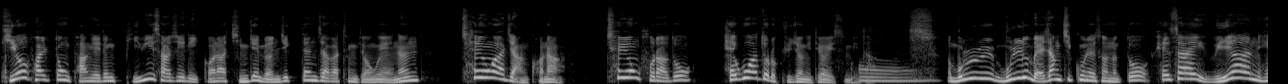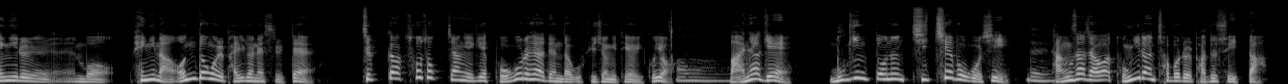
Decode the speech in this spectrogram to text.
기업 활동 방해 등 비위 사실이 있거나 징계 면직된 자 같은 경우에는 채용하지 않거나 채용 후라도 해고하도록 규정이 되어 있습니다. 어, 물, 물류 매장 직군에서는 또 회사의 위한 행위를 뭐 행위나 언동을 발견했을 때 즉각 소속장에게 보고를 해야 된다고 규정이 되어 있고요. 어, 만약에 묵인 또는 지체 보고 시 네. 당사자와 동일한 처벌을 받을 수 있다.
